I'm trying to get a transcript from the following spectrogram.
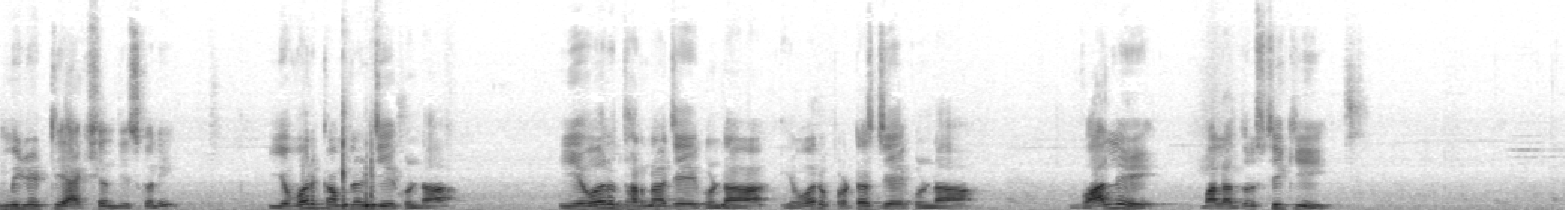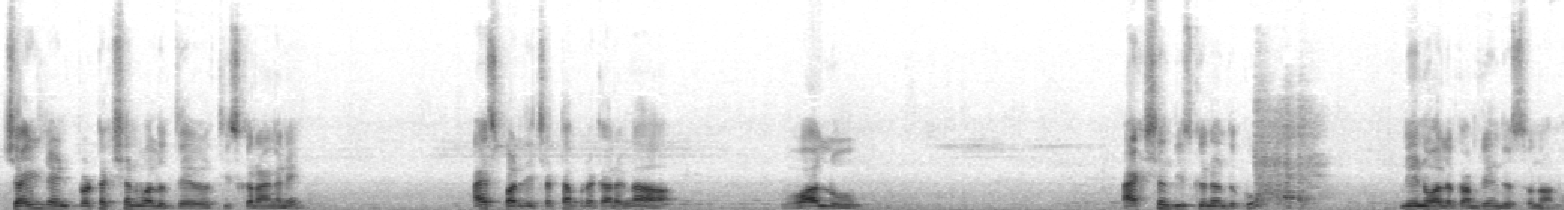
Immediately action తీసుకొని ఎవరు కంప్లైంట్ చేయకుండా ఎవరు ధర్నా చేయకుండా ఎవరు ప్రొటెస్ట్ చేయకుండా వాళ్ళే వాళ్ళ దృష్టికి చైల్డ్ అండ్ ప్రొటెక్షన్ వాళ్ళు తీసుకురాగానే యాజ్ పర్ ది చట్టం ప్రకారంగా వాళ్ళు యాక్షన్ తీసుకునేందుకు నేను వాళ్ళకు కంప్లైంట్ ఇస్తున్నాను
